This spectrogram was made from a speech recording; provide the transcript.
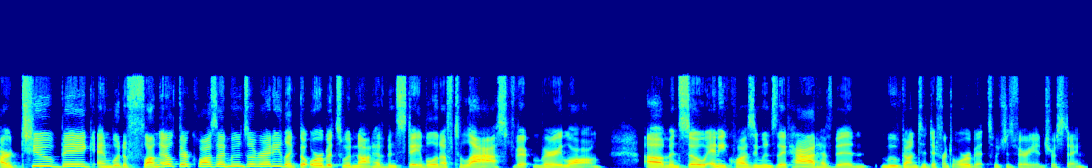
are too big and would have flung out their quasi moons already. Like the orbits would not have been stable enough to last very long. Um, and so any quasi moons they've had have been moved on to different orbits, which is very interesting.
